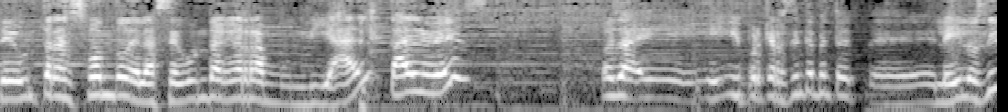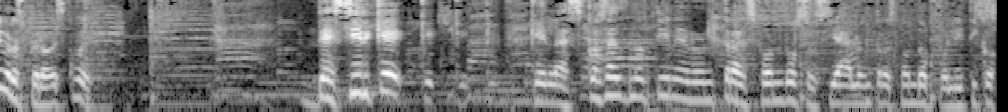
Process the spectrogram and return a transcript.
de un trasfondo de la Segunda Guerra Mundial, tal vez. O sea, y, porque recientemente eh, leí los libros, pero es como decir que- que- las cosas no tienen un trasfondo social, un trasfondo político,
